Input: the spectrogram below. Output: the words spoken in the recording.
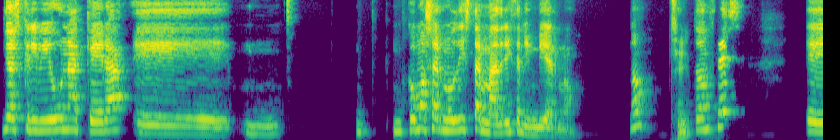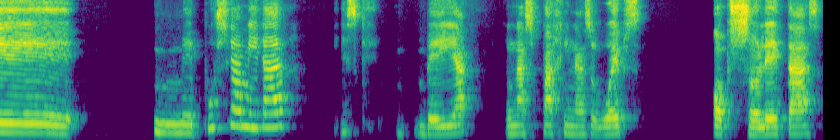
yo escribí una que era eh, mm, cómo ser nudista en Madrid en invierno, ¿no? Entonces, eh, me puse a mirar y es que veía unas páginas web obsoletas,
